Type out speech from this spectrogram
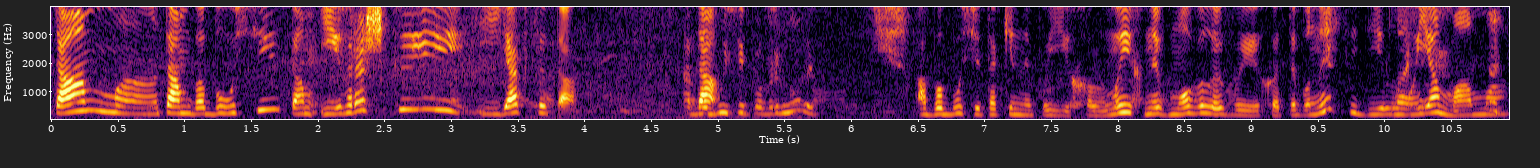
там, е, там бабусі, там іграшки, і як це так? А Да. бабусі повернулись? А бабусі так і не поїхали. Ми їх не вмовили виїхати. Вони сиділи, моя мама,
